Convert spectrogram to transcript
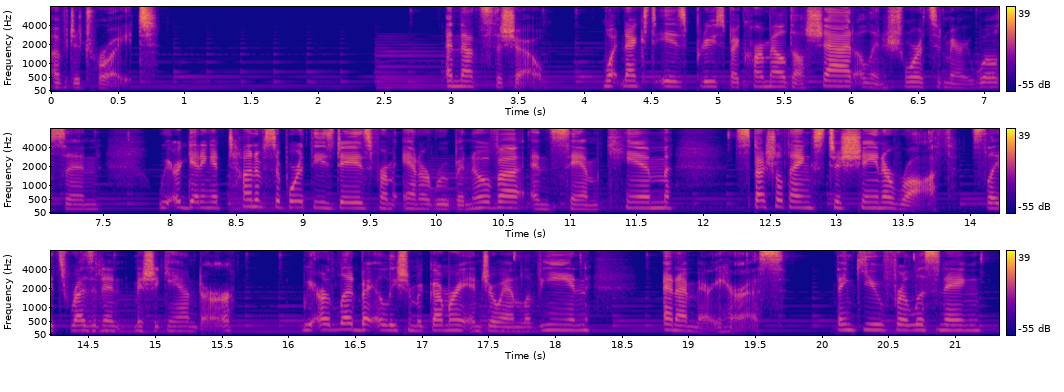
of Detroit. And that's the show. What Next is produced by Carmel Delshad, Elena Schwartz, and Mary Wilson. We are getting a ton of support these days from Anna Rubinova and Sam Kim. Special thanks to Shayna Roth, Slate's resident Michigander. We are led by Alicia Montgomery and Joanne Levine. And I'm Mary Harris. Thank you for listening.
